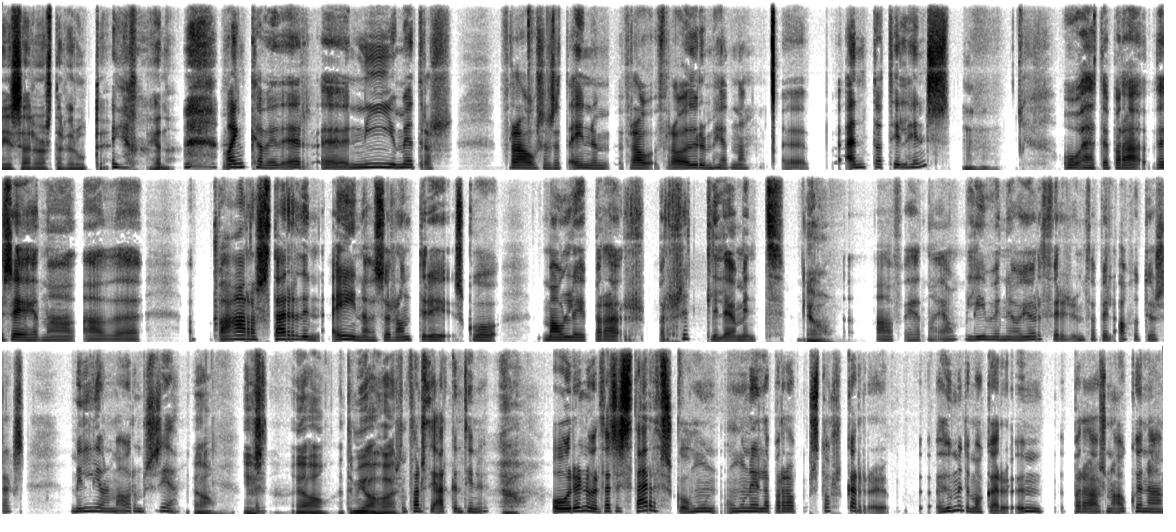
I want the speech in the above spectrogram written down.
risaðlu að starfi rúti. Já. Hérna. Vængkafið er uh, nýju metrar frá, sagt, einum, frá, frá öðrum hérna, uh, enda til hins Mm og þetta er bara, þeir segja hérna að, að bara stærðin ein af þessu rándýri sko máli bara, hryllilega mynd Já, af hérna, já, lífinni á jörð fyrir um það byrj 86 miljónum árum síðan. já, ég, já, þetta er mjög áhugavert. Hún fannst í Argentínu Já. og raun og veru þessi stærð sko, hún, hún eiginlega bara storkar uh, hugmyndum okkar um bara svona ákveðna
